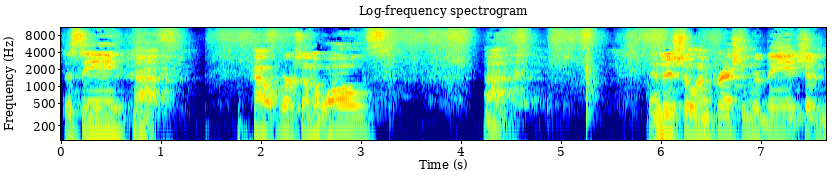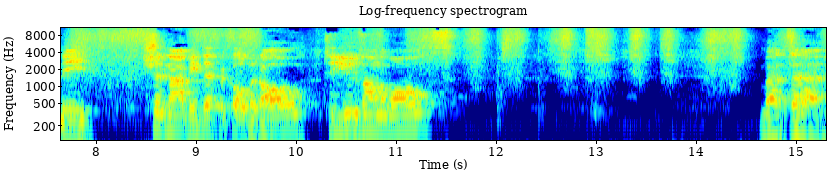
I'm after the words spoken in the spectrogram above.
to see uh, how it works on the walls. Uh, initial impression would be it shouldn't be should not be difficult at all to use on the walls. But uh,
